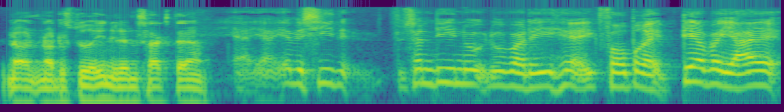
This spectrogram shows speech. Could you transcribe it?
når, når du støder ind i den slags der. Ja, jeg, jeg vil sige, sådan lige nu, nu var det her ikke forberedt. Der, hvor jeg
